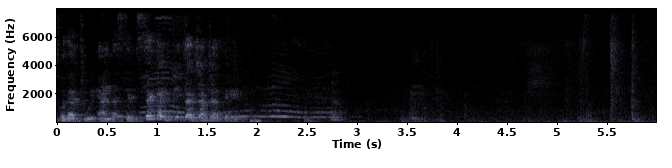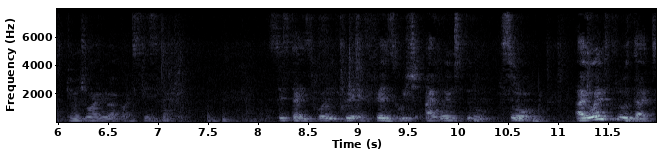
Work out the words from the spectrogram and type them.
so that we understand. Second Peter chapter 3. Don't worry about sister. Sister is going through a phase which I went through. So I went through that.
